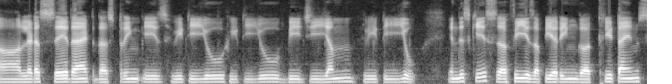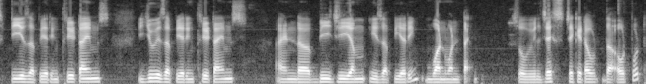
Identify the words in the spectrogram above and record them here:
Uh, let us say that the string is vtu vtu bgm vtu in this case uh, phi is appearing uh, three times t is appearing three times u is appearing three times and uh, bgm is appearing one one time. So we will just check it out the output.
